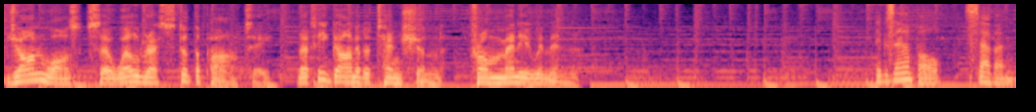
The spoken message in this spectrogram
John was so well dressed at the party that he garnered attention from many women. Example 7.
